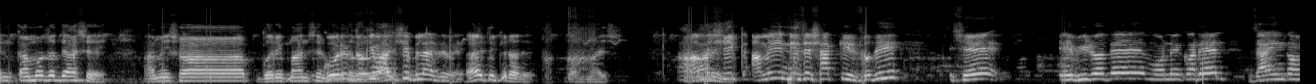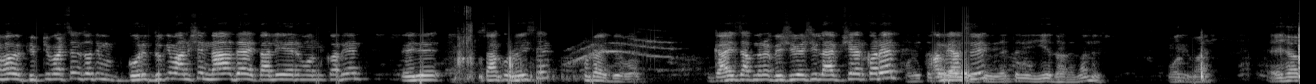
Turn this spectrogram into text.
ইনকামও যদি আসে আমি সব গরিব মানুষের গরিব দুঃখী। মানুষে বিলাই দেবে। এই তুই কিনা রে? বদমাইশ। আমি শিখ আমি নিজে সাক্ষী। যদি সে এই ভিডিওতে মনে করেন যা ইনকাম হবে ফিফটি পার্সেন্ট যদি গরিব দুঃখী মানুষের না দেয় তাহলে এর মনে করেন এই যে চাকু রয়েছে ফুটাই দেব। গাইজ আপনারা বেশি বেশি লাইভ শেয়ার করেন। আমি আছি। ইয়ে ধরে জানিস? বদমাইশ। এইসব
